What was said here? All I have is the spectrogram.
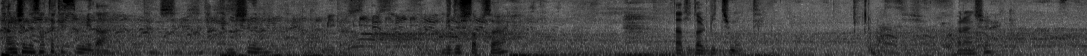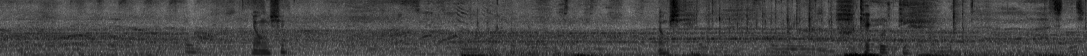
당신을 선택했습니다. 당신은 믿을 수 없어요? 나도 널 믿지 못해. 11시? 0시 영시 하, 개꿀띠. 아, 진짜.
